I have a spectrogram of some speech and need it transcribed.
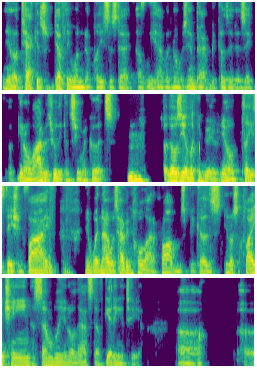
you know, tech is definitely one of the places that uh, we have enormous impact because it is a, you know, a lot of it's really consumer goods. Mm-hmm. So those of you looking for, you know, PlayStation 5 and whatnot was having a whole lot of problems because, you know, supply chain, assembly, and all that stuff getting it to you. Uh, uh,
